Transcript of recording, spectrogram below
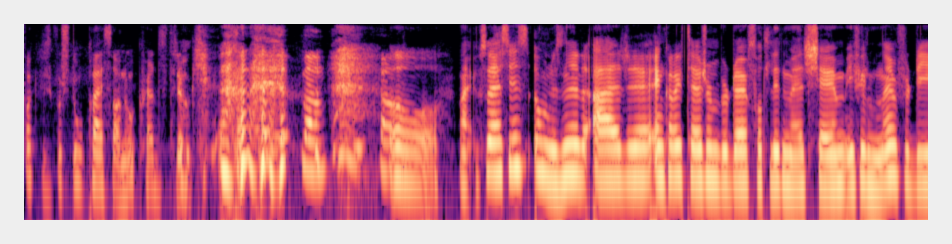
faktisk forsto hva jeg sa nå, creds til dere. Men ja. Nei, så jeg syns Humlesnurr er eh, en karakter som burde fått litt mer shame i filmene. Fordi,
